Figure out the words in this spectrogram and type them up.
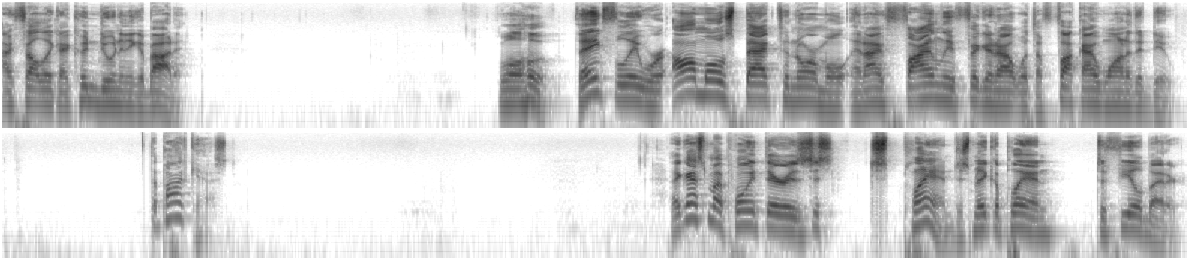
I felt like I couldn't do anything about it. Well, thankfully, we're almost back to normal, and I finally figured out what the fuck I wanted to do the podcast. I guess my point there is just, just plan, just make a plan to feel better.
